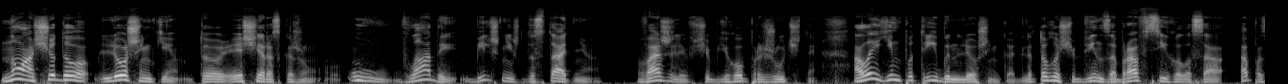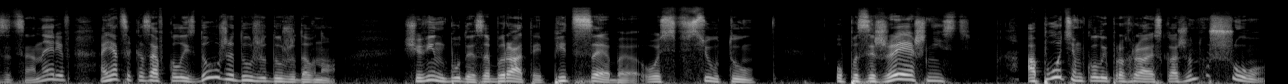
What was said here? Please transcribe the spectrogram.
Ну а щодо Льошеньки, то я ще раз кажу: у влади більш ніж достатньо важелів, щоб його прижучити. Але їм потрібен Льошенька для того, щоб він забрав всі голоса опозиціонерів. А я це казав колись дуже-дуже дуже давно. Що він буде забирати під себе ось всю ту ОПЗЖшність, а потім, коли програє, скаже: ну що,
